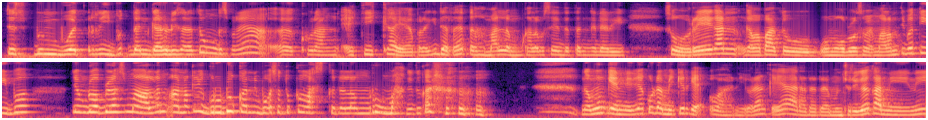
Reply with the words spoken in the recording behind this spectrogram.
terus membuat ribut dan gaduh di sana tuh sebenarnya uh, kurang etika ya apalagi datanya tengah malam. Kalau misalnya datangnya dari sore kan nggak apa-apa tuh mau ngobrol sampai malam. Tiba-tiba jam 12 malam anaknya gerudukan dibawa satu kelas ke dalam rumah gitu kan. Nggak mungkin jadi aku udah mikir kayak wah ini orang kayak rada-rada mencurigakan nih. Ini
